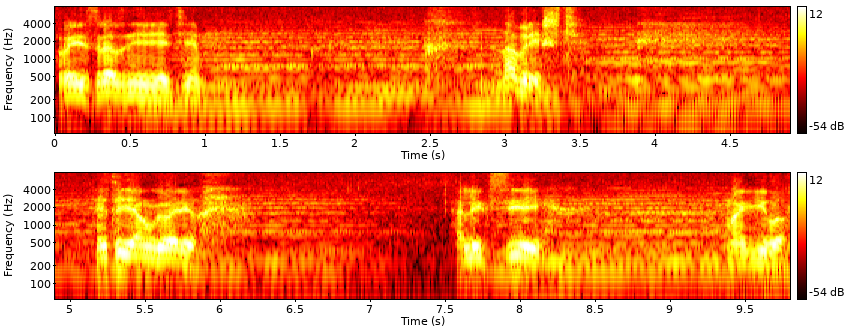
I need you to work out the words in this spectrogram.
Вы сразу не верьте. Набрешете. Это я вам говорю. Алексей Могилов.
